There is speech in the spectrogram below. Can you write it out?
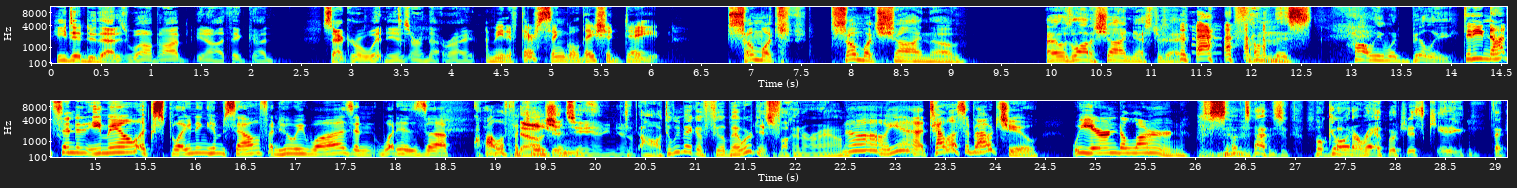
He did do that as well, but I, you know, I think uh, Sad Girl Whitney has earned that right. I mean, if they're single, they should date. So much, so much shine though. There was a lot of shine yesterday from this Hollywood Billy. Did he not send an email explaining himself and who he was and what his uh, No, qualifications? didn't see anything. No. Oh, did we make him feel bad? We're just fucking around. No, yeah. Tell us about you. We yearn to learn. Sometimes we'll go on a rant. We're just kidding. Like,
